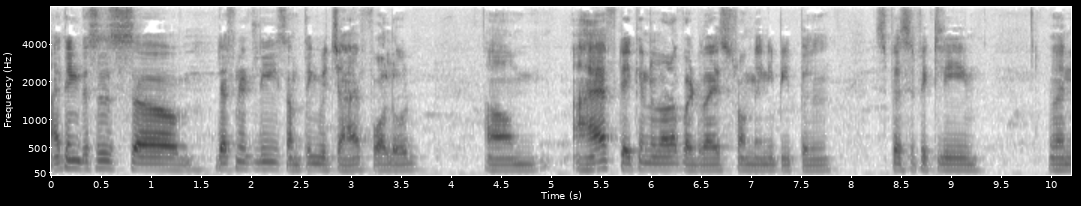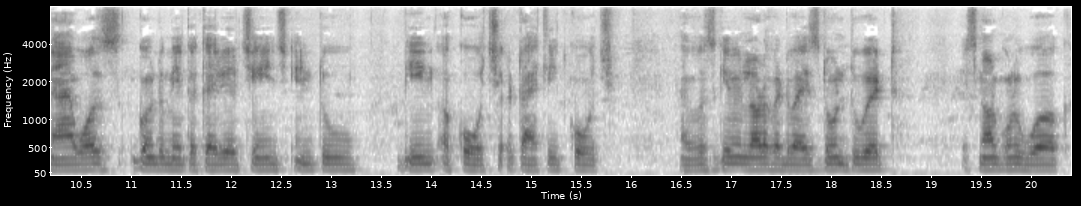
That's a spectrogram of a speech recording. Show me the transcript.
I think this is uh, definitely something which I have followed. Um, I have taken a lot of advice from many people, specifically when I was going to make a career change into being a coach, a triathlete coach. I was given a lot of advice don't do it, it's not going to work.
